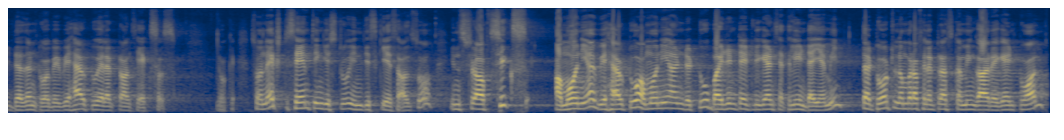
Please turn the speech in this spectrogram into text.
it does not obey we have 2 electrons excess. Okay. So, next same thing is true in this case also instead of 6 ammonia we have 2 ammonia and 2 bidentate ligands ethylene diamine the total number of electrons coming are again 12.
